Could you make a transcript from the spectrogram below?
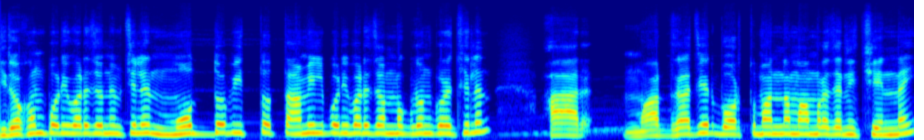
কীরকম পরিবারে জন্মেছিলেন? মধ্যবিত্ত তামিল পরিবারে জন্মগ্রহণ করেছিলেন। আর মাদ্রাজের বর্তমান নাম আমরা জানি চেন্নাই।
